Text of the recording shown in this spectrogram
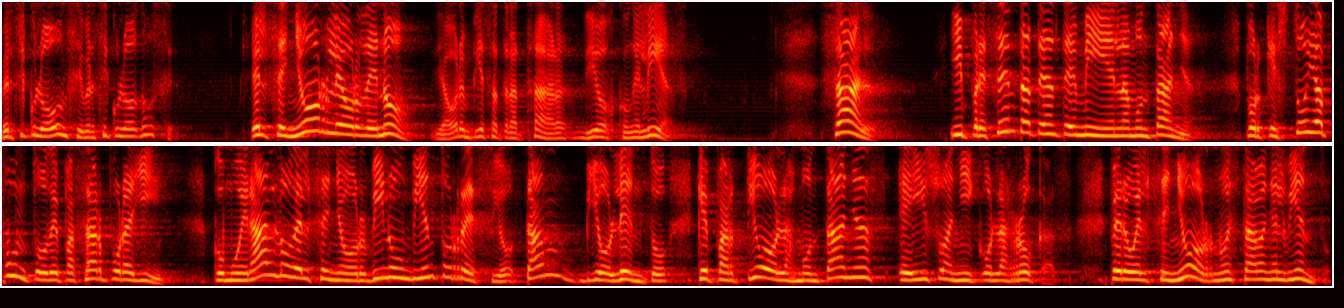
Versículo 11 y versículo 12. El Señor le ordenó, y ahora empieza a tratar Dios con Elías, sal y preséntate ante mí en la montaña, porque estoy a punto de pasar por allí. Como heraldo del Señor vino un viento recio tan violento que partió las montañas e hizo añicos las rocas. Pero el Señor no estaba en el viento.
